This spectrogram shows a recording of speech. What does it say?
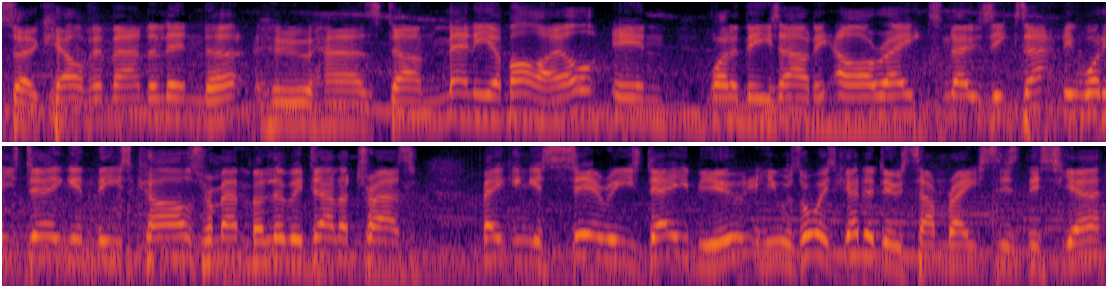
So Kelvin van der Linde, who has done many a mile in one of these Audi R8, knows exactly what he's doing in these cars. Remember, Louis Delétraz making his series debut. He was always going to do some races this year.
